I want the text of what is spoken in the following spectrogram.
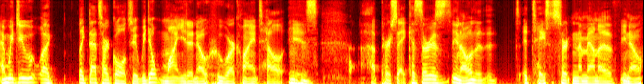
and we do like like that's our goal too we don't want you to know who our clientele Mm-hmm. is uh, per se because there is you know it, it takes a certain amount of you know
